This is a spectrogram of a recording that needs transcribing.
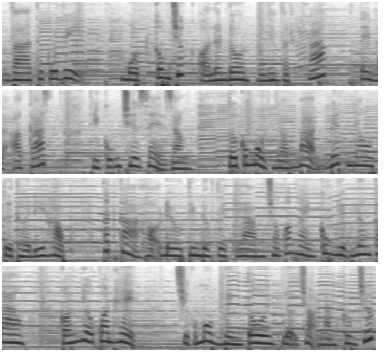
Và thưa quý vị một công chức ở London một nhân vật khác tên là Akas thì cũng chia sẻ rằng tôi có một nhóm bạn biết nhau từ thời đi học. Tất cả họ đều tìm được việc làm trong các ngành công nghiệp lương cao có nhiều quan hệ. Chỉ có một mình tôi lựa chọn làm công chức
